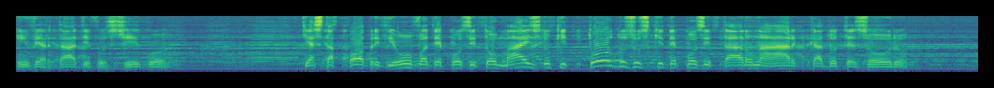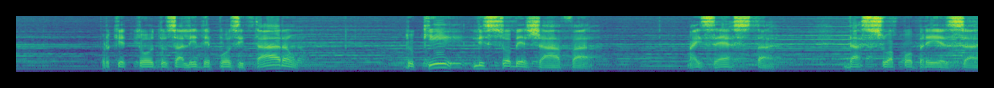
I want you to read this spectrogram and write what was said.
Em verdade vos digo, que esta pobre viúva depositou mais do que todos os que depositaram na arca do tesouro, porque todos ali depositaram do que lhes sobejava, mas esta, da sua pobreza,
